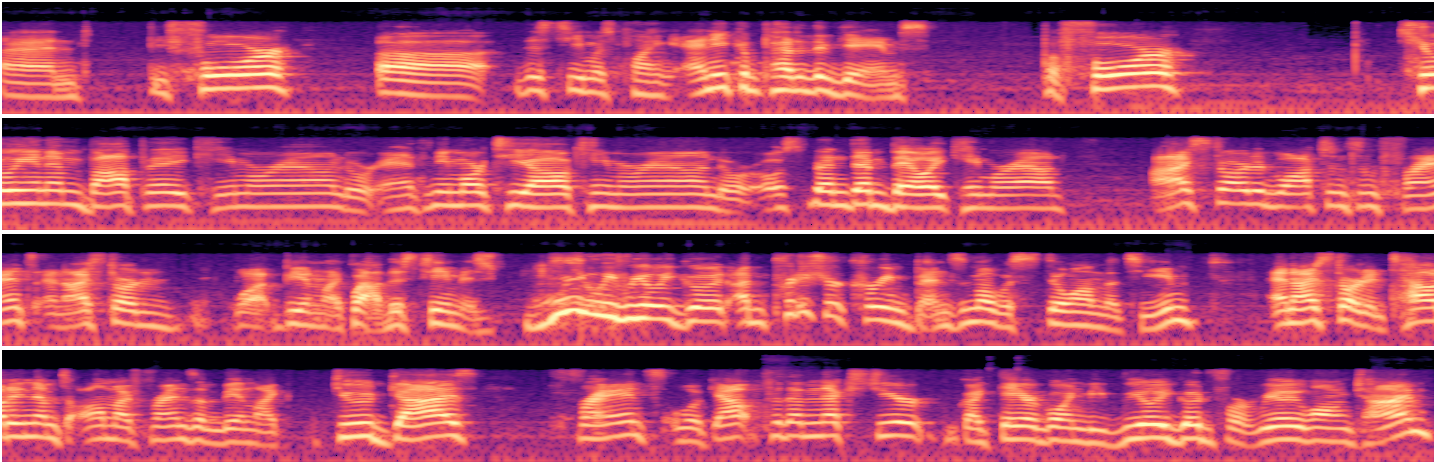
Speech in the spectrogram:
and before uh, this team was playing any competitive games, before Kylian Mbappe came around, or Anthony Martial came around, or Ousmane Dembele came around. I started watching some France, and I started what being like, "Wow, this team is really, really good." I'm pretty sure Karim Benzema was still on the team, and I started touting them to all my friends and being like, "Dude, guys, France, look out for them next year. Like they are going to be really good for a really long time.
